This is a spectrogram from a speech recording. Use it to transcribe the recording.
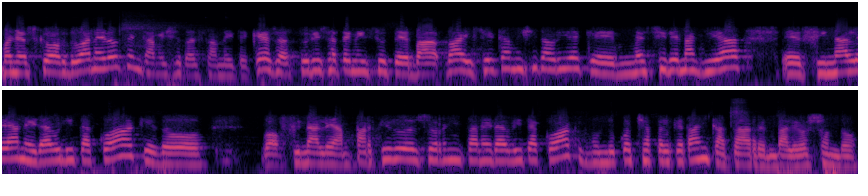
Baina eske orduan edozen kamiseta izan daiteke, ez zuri izaten izute, ba, bai, zei kamiseta horiek e, mesirenak dira e, finalean erabilitakoak edo ba, finalean partidu ezberdinetan erabilitakoak munduko txapelketan Katarren, bale, oso ondo.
